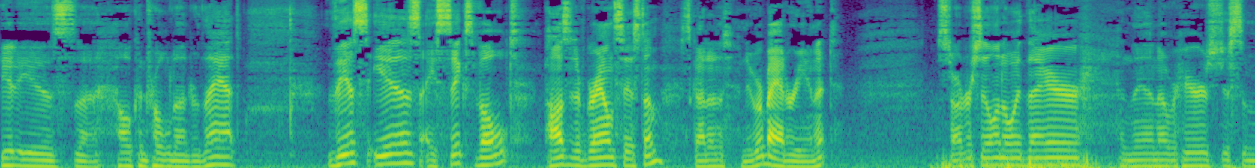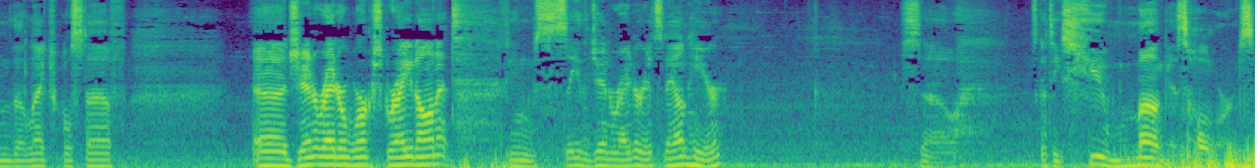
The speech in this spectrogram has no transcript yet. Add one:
It is uh, all controlled under that. This is a 6 volt positive ground system. It's got a newer battery in it. Starter solenoid there. And then over here is just some of the electrical stuff. Uh, generator works great on it. If you can see the generator, it's down here. So, it's got these humongous horns.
